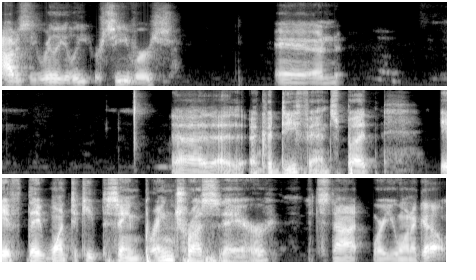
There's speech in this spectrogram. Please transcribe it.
obviously really elite receivers and – uh, a good defense, but if they want to keep the same brain trust there, it's not where you want to go.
